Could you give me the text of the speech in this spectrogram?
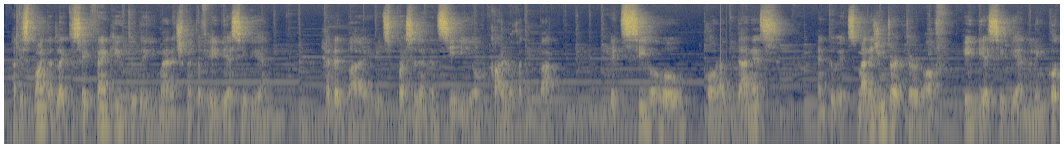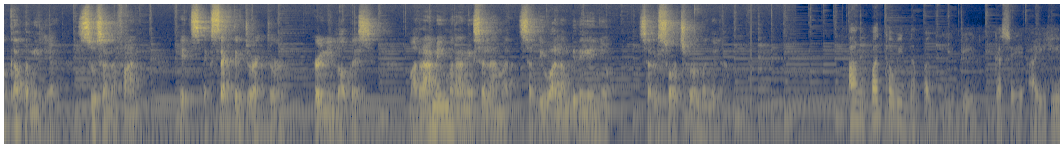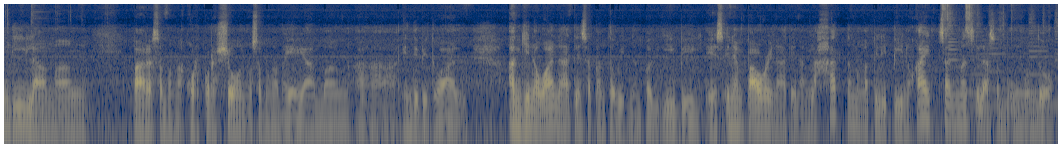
At this point, I'd like to say thank you to the management of ABS-CBN, headed by its President and CEO, Carlo Katigbak, its COO, Cora Vidanes, and to its Managing Director of ABS-CBN Lingkod Ka Pamilya, Susan Afan, its Executive Director, Ernie Lopez, Maraming maraming salamat sa tiwalang binigay nyo sa Resorts World Manila. Ang pantawid ng pag-ibig kasi ay hindi lamang para sa mga korporasyon o sa mga mayayamang uh, individual. Ang ginawa natin sa pantawid ng pag-ibig is in-empower natin ang lahat ng mga Pilipino kahit saan man sila sa buong mundo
